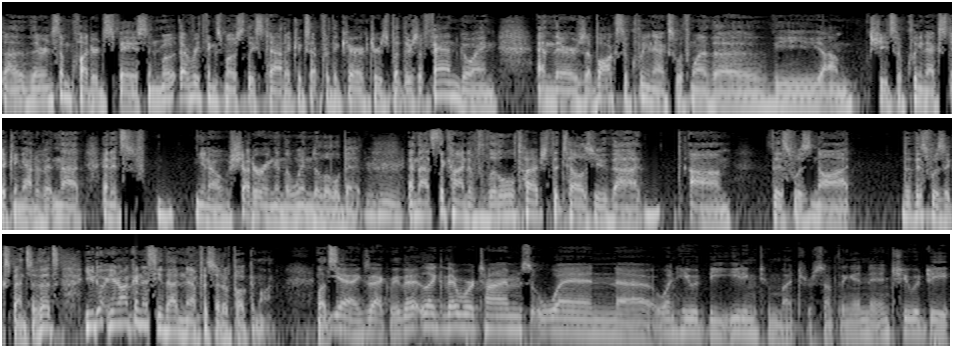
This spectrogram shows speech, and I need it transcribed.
uh, they're in some cluttered space, and mo- everything's mostly static except for the characters. But there's a fan going, and there's a box of Kleenex with one of the the um, sheets of Kleenex sticking out of it, and that and it's you know shuddering in the wind a little bit, and that's the kind of little touch that tells you that um, this was not that this was expensive. That's you don't, you're not going to see that in an episode of Pokemon. Let's Yeah, exactly. There, like there were times when uh, when he would be eating too much or something, and and she would be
